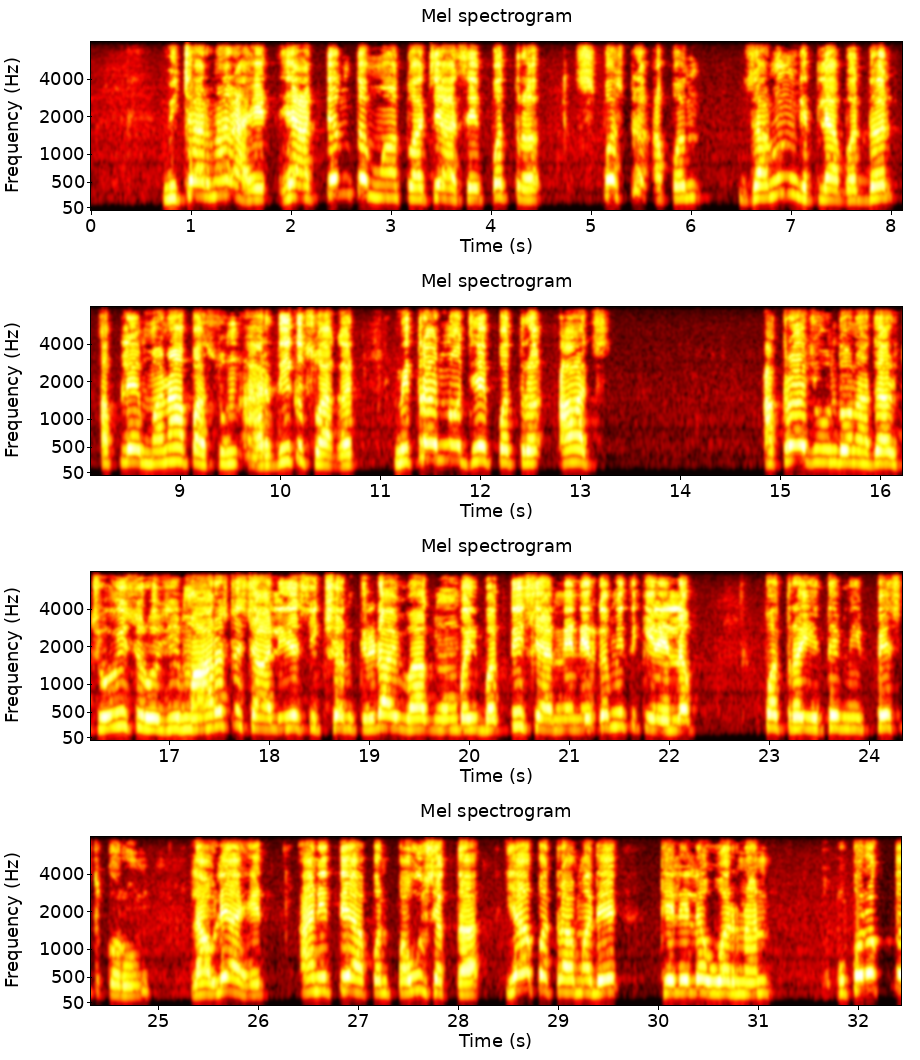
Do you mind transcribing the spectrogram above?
विचारणार आहेत. हे अत्यंत महत्त्वाचे असे पत्र स्पष्ट आपण जाणून घेतल्याबद्दल आपले मनापासून हार्दिक स्वागत. मित्रांनो जे पत्र आज अकरा जून दोन हजार चोवीस रोजी महाराष्ट्र शालेय शिक्षण क्रीडा विभाग मुंबई बत्तीस यांनी निर्गमित केलेलं पत्र येथे मी पेस्ट करून लावले आहेत आणि ते आपण पाहू शकता. या पत्रामध्ये केलेलं वर्णन उपरोक्त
